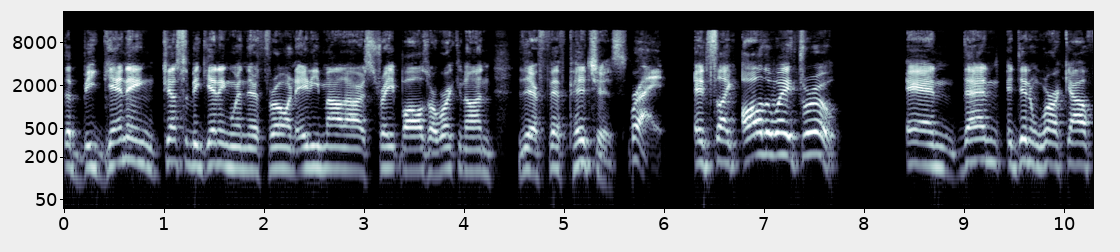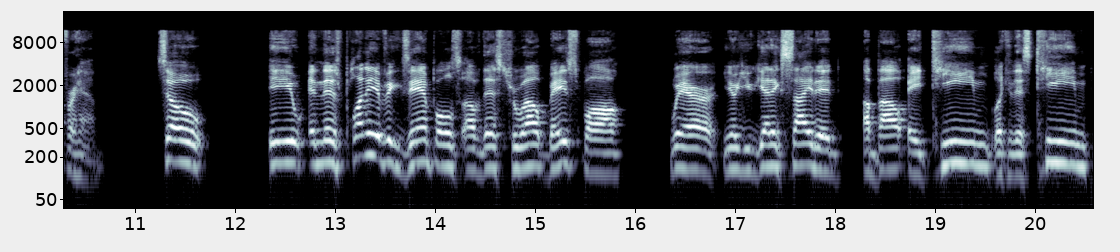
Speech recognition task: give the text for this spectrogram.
the beginning, just the beginning when they're throwing 80 mile an hour straight balls or working on their fifth pitches. right. It's like all the way through. And then it didn't work out for him. So, you, and there's plenty of examples of this throughout baseball where, you know, you get excited about a team. Look at this team.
